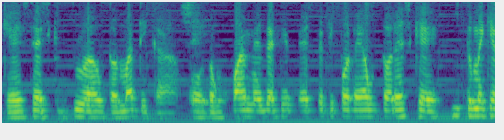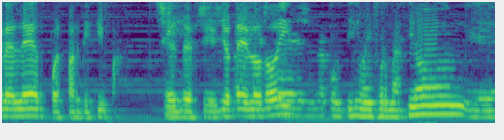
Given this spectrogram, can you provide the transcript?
que es escritura automática, Sí. o Don Juan, es decir, este tipo de autores que tú me quieres leer, pues participa. Sí, es decir, sí, yo te lo doy. Es una continua información eh,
